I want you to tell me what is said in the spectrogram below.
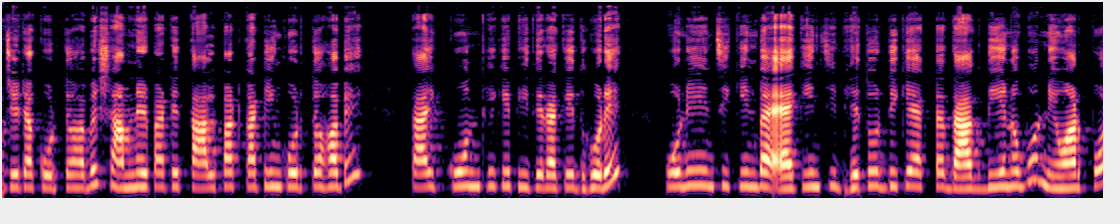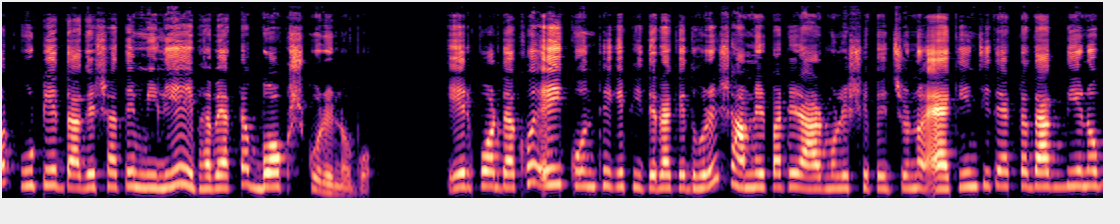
যেটা করতে হবে, সামনের পাটে তালপাট কাটিং করতে হবে। তাই কোন থেকে ফিতেরাকে ধরে পনেরো ইঞ্চি কিংবা এক ইঞ্চি ভেতর দিকে একটা দাগ দিয়ে নেব। নেওয়ার পর পুটের দাগের সাথে মিলিয়ে এইভাবে একটা বক্স করে নেব। এরপর দেখো এই কোন থেকে ফিতেরাকে ধরে সামনের পাটের আরমোলের শেপের জন্য এক ইঞ্চিতে একটা দাগ দিয়ে নেব।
